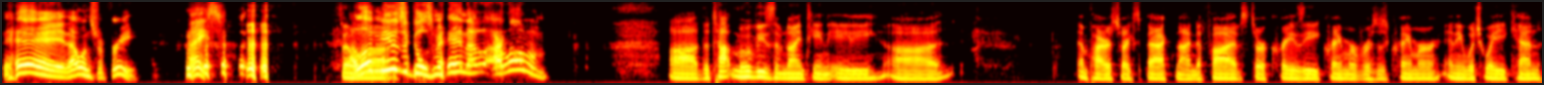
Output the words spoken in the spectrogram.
Hey, that one's for free. Nice. So, I love uh, musicals, man. I, I love them. Uh, the top movies of 1980 uh, Empire Strikes Back, Nine to Five, Stir Crazy, Kramer versus Kramer, Any Which Way You Can,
